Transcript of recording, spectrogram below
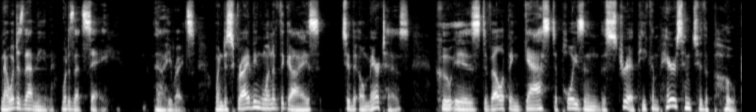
Now, what does that mean? What does that say? Uh, he writes When describing one of the guys to the Omertas, who is developing gas to poison the strip, he compares him to the Pope,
